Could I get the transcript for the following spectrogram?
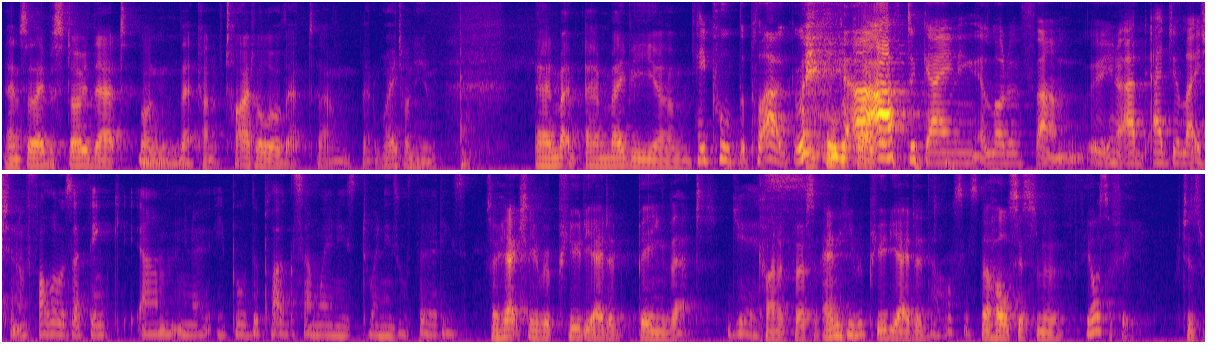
And so they bestowed that on mm. that kind of title or that um, that weight on him. And, and maybe um, he pulled the plug, pulled the plug. after gaining a lot of um, you know ad- adulation and followers. I think um, you know he pulled the plug somewhere in his twenties or thirties. So he actually repudiated being that yes. kind of person, and he repudiated the whole system, the whole system of theosophy, which is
